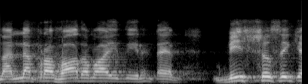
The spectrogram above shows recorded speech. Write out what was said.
നല്ല പ്രഭാതമായി തീരട്ടെ. വിശ്വസിക്ക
